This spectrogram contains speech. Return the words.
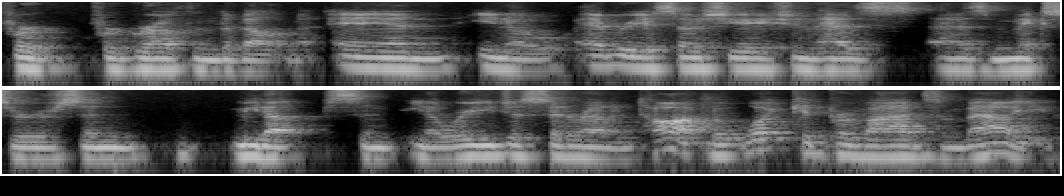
For for growth and development. And you know every association has has mixers and meetups and you know where you just sit around and talk but what could provide some value?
